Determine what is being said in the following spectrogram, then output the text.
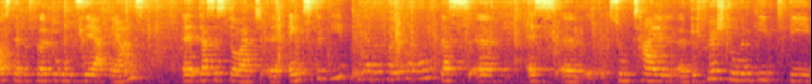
aus der Bevölkerung sehr ernst, dass es dort äh, Ängste gibt in der Bevölkerung, dass äh, es zum Teil Befürchtungen gibt, die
